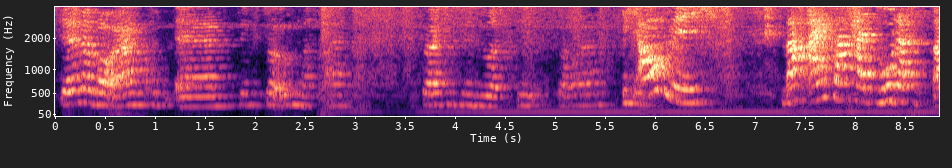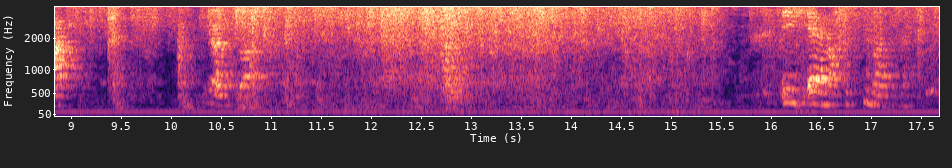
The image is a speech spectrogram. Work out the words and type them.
stellen wir bei eurem ähm, Dings bei irgendwas ein. Ich weiß nicht, wie sowas geht. Ich auch nicht. Mach einfach halt so, dass es backt. Ja, ist klar. Ich äh, mache das Zimmer zurecht.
